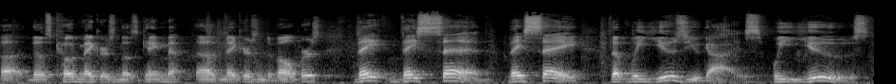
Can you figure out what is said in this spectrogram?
uh, those code makers and those game uh, makers and developers, they they said they say that we use you guys, we use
